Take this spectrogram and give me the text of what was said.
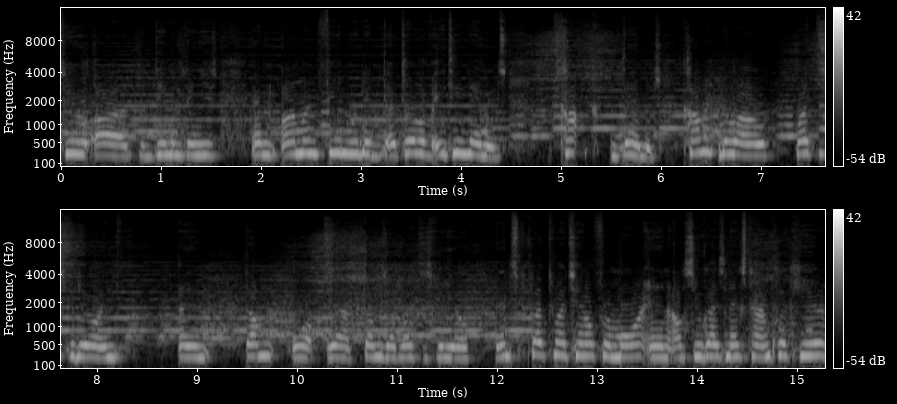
two uh the demon thingies and armored fiend we did a total of 18 damage. Com damage. Comment below, like this video and and thumb well yeah thumbs up like this video. And subscribe to my channel for more and I'll see you guys next time. Click here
